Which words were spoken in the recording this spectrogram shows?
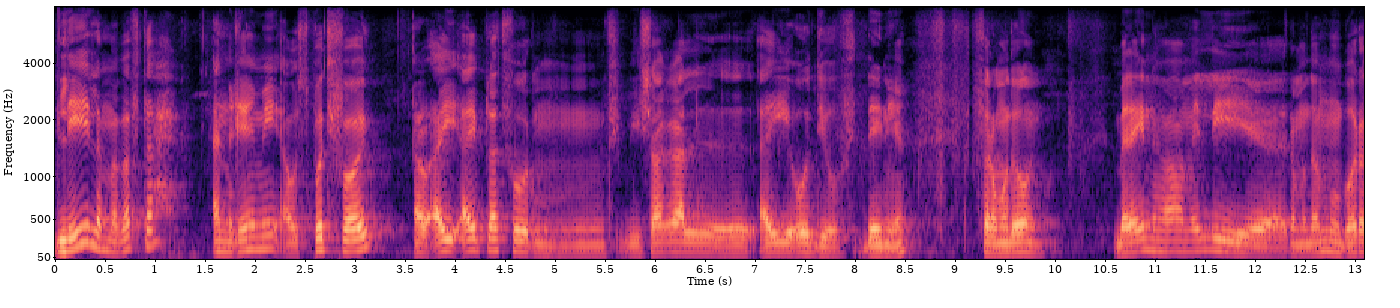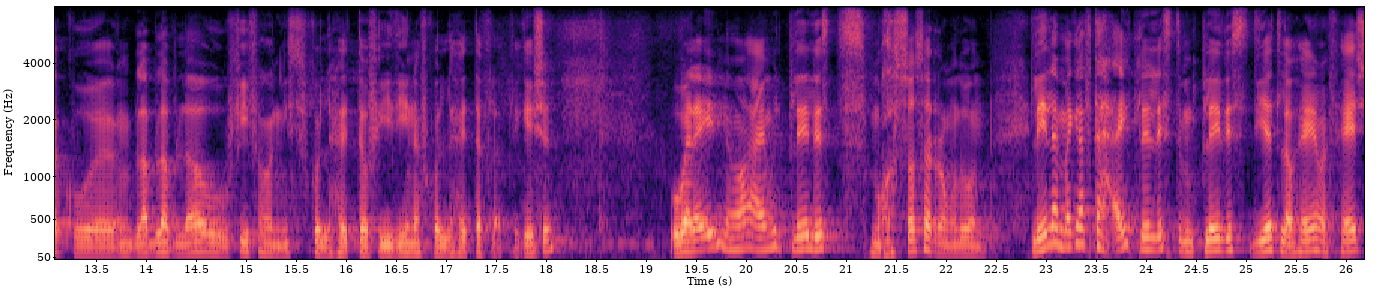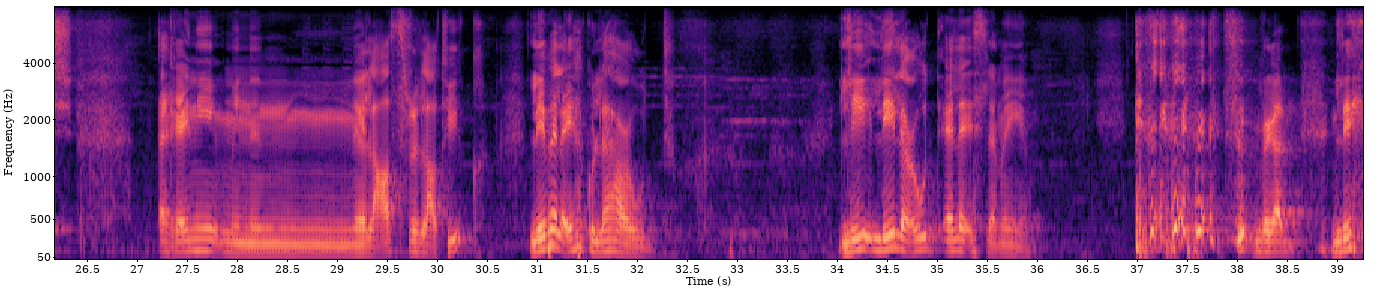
ليه لما بفتح أنغامي أو سبوتيفاي أو أي أي platform بيشغل أي audio في الدنيا في رمضان بلاقي إن هو عامل لي رمضان مبارك وبلا بلا بلا وفي فوانيس في كل حتة وفي زينه في كل حتة في ال application وبلاقي إن هو عامل playlist مخصصة لرمضان. ليه لما أجي أفتح أي playlist من ال playlist ديت لو هي ما فيهاش أغاني من العصر العتيق؟ ليه بلاقيها كلها عود؟ ليه ليه العود آلة إسلامية؟ بجد. ليه؟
